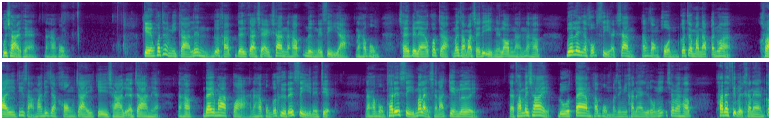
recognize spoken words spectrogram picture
ผู้ชายแทนนะครับผม เกมก็จะมีการเล่นด้วยครับในการใช้แอคชั่นนะครับหนึ่งใน 4 อย่างนะครับผมใช้ไปแล้วก็จะไม่สามารถใช้ได้อีกในรอบนั้นนะครับเมื่อเล่นกันครบ4แอคชั่นทั้ง 2 คนก็จะมานับกันว่า ใครที่สามารถที่จะคลองใจเกอิชาหรืออาจารย์เนี่ยนะครับได้มากกว่านะครับผมก็คือได้ 4 ใน7นะครับผมถ้าได้ 4 เมื่อไหร่ชนะเกมเลย แต่ถ้าไม่ใช่ดูแต้มครับผมมันจะมีคะแนนอยู่ตรงนี้ใช่ไหมครับถ้าได้ 11 คะแนนก็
